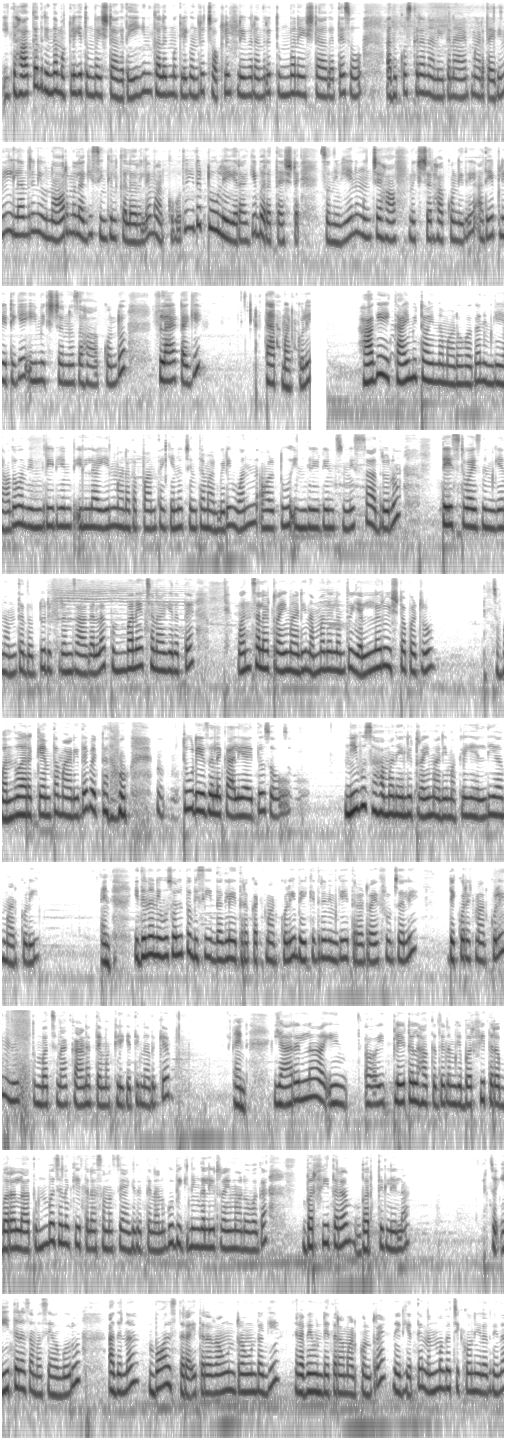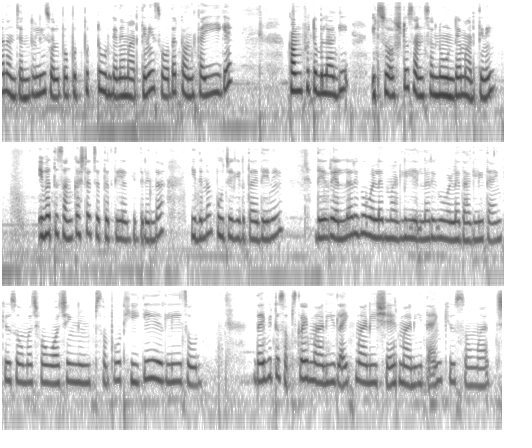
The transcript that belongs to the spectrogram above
ಇದು ಹಾಕೋದ್ರಿಂದ ಮಕ್ಕಳಿಗೆ ತುಂಬ ಇಷ್ಟ ಆಗುತ್ತೆ. ಈಗಿನ ಕಾಲದ ಮಕ್ಕಳಿಗೆ ಅಂದರೆ ಚಾಕ್ಲೇಟ್ ಫ್ಲೇವರ್ ಅಂದರೆ ತುಂಬಾ ಇಷ್ಟ ಆಗುತ್ತೆ. ಸೊ ಅದಕ್ಕೋಸ್ಕರ ನಾನು ಇದನ್ನು ಆ್ಯಡ್ ಮಾಡ್ತಾ ಇದ್ದೀನಿ. ಇಲ್ಲಾಂದರೆ ನೀವು ನಾರ್ಮಲ್ ಆಗಿ ಸಿಂಗಲ್ ಕಲರಲ್ಲೇ ಮಾಡ್ಕೋಬೋದು. ಇದು ಟೂ ಲೇಯರ್ ಆಗಿ ಬರುತ್ತೆ ಅಷ್ಟೇ. ಸೊ ನೀವು ಏನು ಮುಂಚೆ ಹಾಫ್ ಮಿಕ್ಸ್ಚರ್ ಹಾಕ್ಕೊಂಡಿದ್ರಿ ಅದೇ ಪ್ಲೇಟಿಗೆ ಈ ಮಿಕ್ಸ್ಚರ್ನು ಸಹ ಹಾಕ್ಕೊಂಡು ಫ್ಲ್ಯಾಟಾಗಿ ಟ್ಯಾಪ್ ಮಾಡ್ಕೊಳ್ಳಿ. ಹಾಗೆ ಈ ಕಾಯಿ ಮಿಠಾಯಿನ ಮಾಡುವಾಗ ನಿಮಗೆ ಯಾವುದೋ ಒಂದು ಇಂಗ್ರೀಡಿಯೆಂಟ್ ಇಲ್ಲ, ಏನು ಮಾಡೋದಪ್ಪ ಅಂತ ಏನೂ ಚಿಂತೆ ಮಾಡಬೇಡಿ. One or two ingredients miss ಆದ್ರೂ ಟೇಸ್ಟ್ ವೈಸ್ ನಿಮಗೇನು ಅಂಥ ದೊಡ್ಡ ಡಿಫ್ರೆನ್ಸ್ ಆಗಲ್ಲ. ತುಂಬಾ ಚೆನ್ನಾಗಿರುತ್ತೆ. ಒಂದು ಸಲ ಟ್ರೈ ಮಾಡಿ ನಮ್ಮ ಮನೇಲಂತೂ ಎಲ್ಲರೂ ಇಷ್ಟಪಟ್ಟರು ಸೊ ಒಂದು ವಾರಕ್ಕೆ ಅಂತ ಮಾಡಿದ್ದೆ ಬಟ್ ಅದು ಟೂ ಡೇಸಲ್ಲೇ ಖಾಲಿ ಆಯಿತು. ಸೊ ನೀವು ಸಹ ಮನೆಯಲ್ಲಿ ಟ್ರೈ ಮಾಡಿ ಮಕ್ಕಳಿಗೆ ಹೆಲ್ದಿಯಾಗಿ ಮಾಡಿಕೊಡಿ. ಆ್ಯಂಡ್ ಇದನ್ನು ನೀವು ಸ್ವಲ್ಪ ಬಿಸಿ ಇದ್ದಾಗಲೇ ಈ ಥರ ಕಟ್ ಮಾಡ್ಕೊಳ್ಳಿ. ಬೇಕಿದ್ದರೆ ನಿಮಗೆ ಈ ಥರ ಡ್ರೈ ಫ್ರೂಟ್ಸಲ್ಲಿ ಡೆಕೋರೇಟ್ ಮಾಡ್ಕೊಳ್ಳಿ. ನೀವು ತುಂಬ ಚೆನ್ನಾಗಿ ಕಾಣುತ್ತೆ ಮಕ್ಕಳಿಗೆ ತಿನ್ನೋದಕ್ಕೆ. ಆ್ಯಂಡ್ ಯಾರೆಲ್ಲ ಈ ಇದು ಪ್ಲೇಟಲ್ಲಿ ಹಾಕಿದ್ರೆ ನಮಗೆ ಬರ್ಫಿ ಥರ ಬರಲ್ಲ. ತುಂಬ ಜನಕ್ಕೆ ಈ ಥರ ಸಮಸ್ಯೆ ಆಗಿರುತ್ತೆ. ನನಗೂ ಬಿಗಿನಿಂಗಲ್ಲಿ ಟ್ರೈ ಮಾಡುವಾಗ ಬರ್ಫಿ ಥರ ಬರ್ತಿರ್ಲಿಲ್ಲ. ಸೊ ಈ ಥರ ಸಮಸ್ಯೆ ಆಗೋರು ಅದನ್ನು ಬಾಲ್ಸ್ ಥರ ಈ ಥರ ರೌಂಡ್ ರೌಂಡಾಗಿ ರವೆ ಉಂಡೆ ಥರ ಮಾಡಿಕೊಂಡ್ರೆ ನಡೆಯುತ್ತೆ. ನನ್ನ ಮಗ ಚಿಕ್ಕವನಿರೋದ್ರಿಂದ ನಾನು ಜನರಲಿ ಸ್ವಲ್ಪ ಪುಟ್ ಪುಟ್ಟು ಉಂಡೆನೇ ಮಾಡ್ತೀನಿ. ಸೊ ದಟ್ ಅವ್ನ ಕೈಗೆ ಕಂಫರ್ಟಬಲಾಗಿ ಇಟ್ಸೋ ಅಷ್ಟು ಸಣ್ಣ ಸಣ್ಣ ಉಂಡೆ ಮಾಡ್ತೀನಿ. ಇವತ್ತು ಸಂಕಷ್ಟ ಚತುರ್ಥಿ ಆಗಿದ್ದರಿಂದ ಇದನ್ನು ಪೂಜೆಗೆ ಇಡ್ತಾ ಇದ್ದೀನಿ. ದೇವರು, ಎಲ್ಲರಿಗೂ ಒಳ್ಳೇದು ಮಾಡಲಿ, ಎಲ್ಲರಿಗೂ ಒಳ್ಳೇದಾಗಲಿ. Thank you so much for watching ನಿಮ್ಮ ಸಪೋರ್ಟ್ ಹೀಗೆ ಇರಲಿ. ಸೊ ದಯವಿಟ್ಟು ಸಬ್ಸ್ಕ್ರೈಬ್ ಮಾಡಿ ಲೈಕ್ ಮಾಡಿ ಶೇರ್ ಮಾಡಿ. Thank you so much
